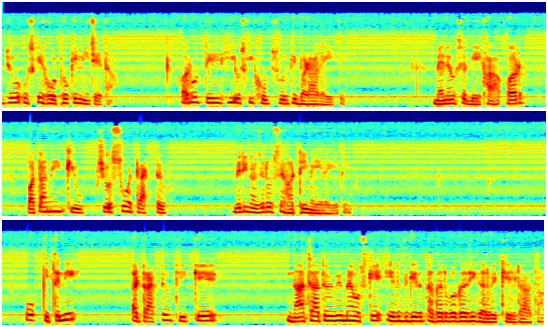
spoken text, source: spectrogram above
जो उसके होठों के नीचे था और वो तिल ही उसकी खूबसूरती बढ़ा रही थी। मैंने उसे देखा और पता नहीं क्यों शी वॉज़ सो अट्रैक्टिव मेरी नज़र उससे हट ही नहीं रही थी। वो इतनी अट्रैक्टिव थी कि ना चाहते हुए भी मैं उसके इर्द गिर्द अगर बगर ही घर में खेल रहा था।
